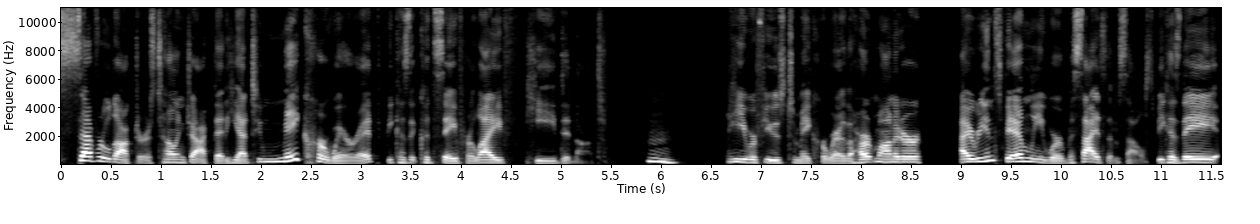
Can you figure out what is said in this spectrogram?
several doctors telling Jack that he had to make her wear it because it could save her life, he did not. Hmm. He refused to make her wear the heart monitor. Irene's family were besides themselves because they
